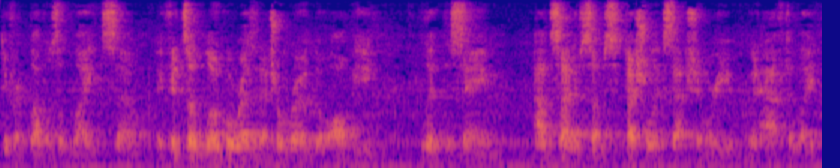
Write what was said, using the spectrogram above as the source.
different levels of light. So if it's a local residential road, they'll all be lit the same, outside of some special exception where you would have to like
